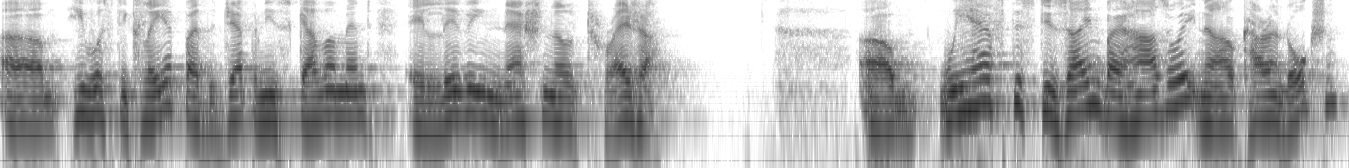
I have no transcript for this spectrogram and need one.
um, he was declared by the Japanese government a living national treasure. Um, we have this design by Hasui in our current auction.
